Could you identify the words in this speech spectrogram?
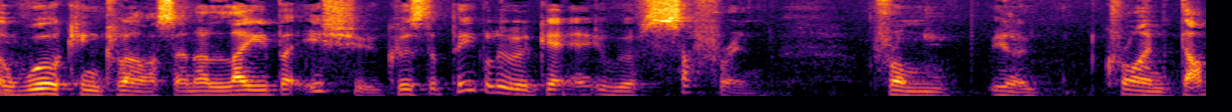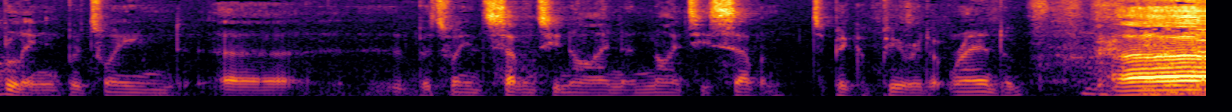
a working class and a Labour issue because the people who were getting who were suffering from you know crime doubling between uh, between 79 and 97 to pick a period at random. Uh,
